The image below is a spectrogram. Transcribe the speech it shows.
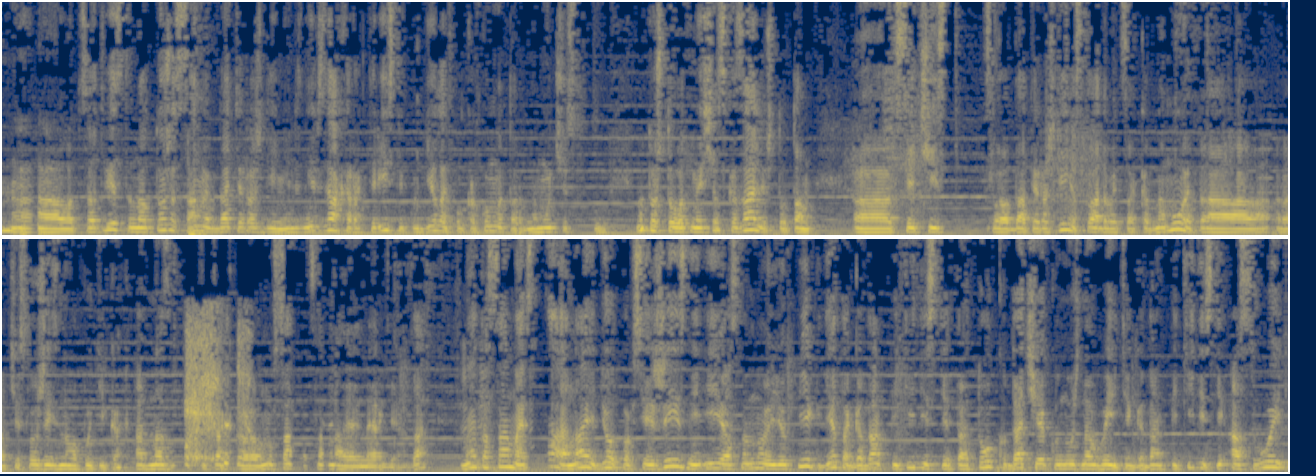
А, вот, соответственно, то же самое в дате рождения. Нельзя характеристику делать по какому-то одному числу. Ну, то, что вот мы сейчас сказали, что там э, все числа даты рождения складываются к одному, это число жизненного пути, как, одна, как ну, самая основная энергия, да? Но эта самая сила, она идет по всей жизни, и основной ее пик где-то годам к 50, это то, куда человеку нужно выйти, годам к 50, освоить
